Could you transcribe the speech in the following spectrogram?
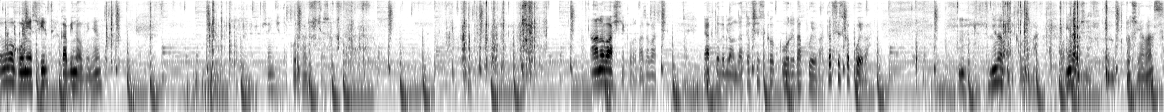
Tu ogólnie jest filtr kabinowy, nie? Wszędzie te kurwa liście są. A no właśnie, kurwa, zobaczcie. Jak to wygląda. To wszystko kurwa pływa. To wszystko pływa. Hmm, Niedobrze, kurwa. Niedobrze. Proszę ja was.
